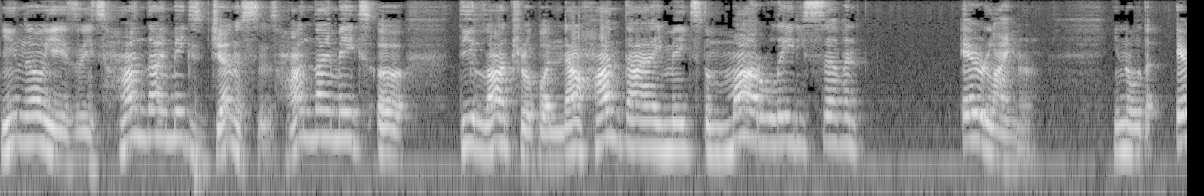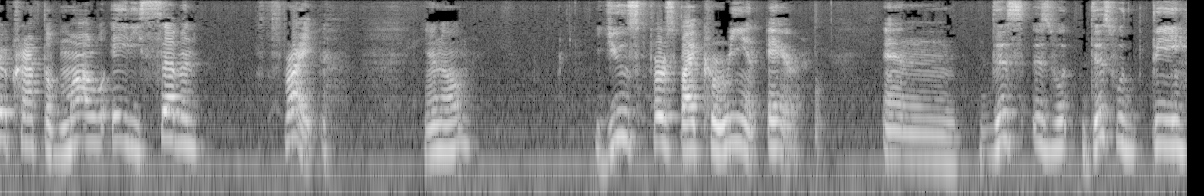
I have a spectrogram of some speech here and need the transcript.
You know, it's, it's Hyundai makes Genesis. Hyundai makes uh, the Elantra, but now Hyundai makes the Model 87 airliner. You know, the aircraft of Model 87 Fright. You know, used first by Korean Air and this is what this would be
